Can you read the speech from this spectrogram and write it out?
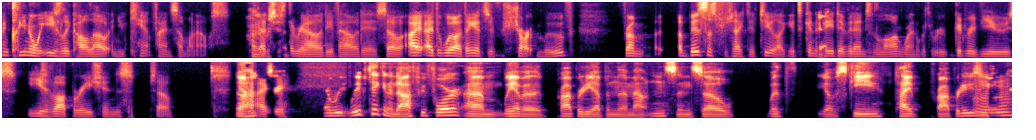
a cleaner will easily call out and you can't find someone else. That's 100%. just the reality of how it is. So I, I will. I think it's a sharp move from a business perspective too. Like it's going to Yeah. pay dividends in the long run with re- good reviews, ease of operations. So No, yeah, I- agree. and we, we've taken it off before um we have a property up in the mountains and so with you know ski type properties you Mhm.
